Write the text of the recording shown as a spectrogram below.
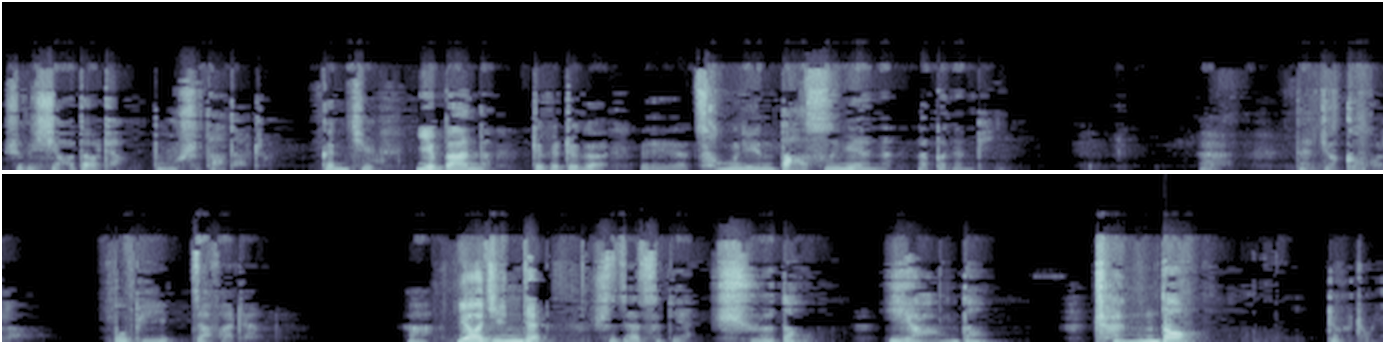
是个小道场，不是大道场。根据一般的这个这个呃丛林大寺院呢，那不能比。啊，但就够了，不必再发展了。啊，要紧的是在此地学道、养道、成道，这个重要。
